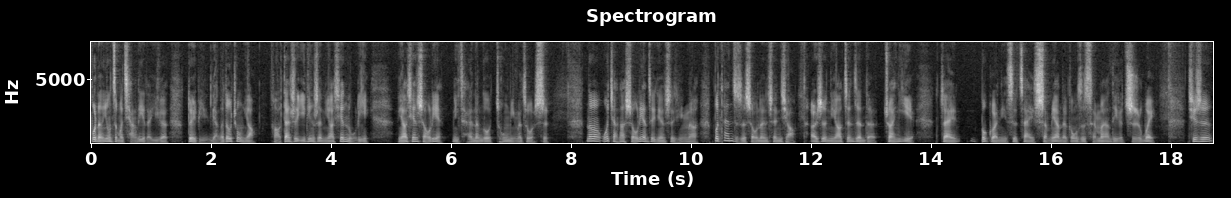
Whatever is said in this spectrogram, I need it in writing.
不能用这么强烈的一个对比，两个都重要。好，但是一定是你要先努力，你要先熟练，你才能够聪明的做事。那么我讲到熟练这件事情呢，不单只是熟能生巧，而是你要真正的专业，在不管你是在什么样的公司、什么样的一个职位，其实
